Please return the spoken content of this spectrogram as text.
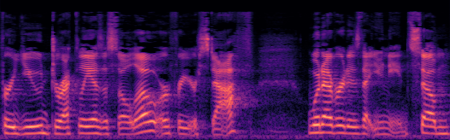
for you directly as a solo or for your staff, whatever it is that you need. So,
